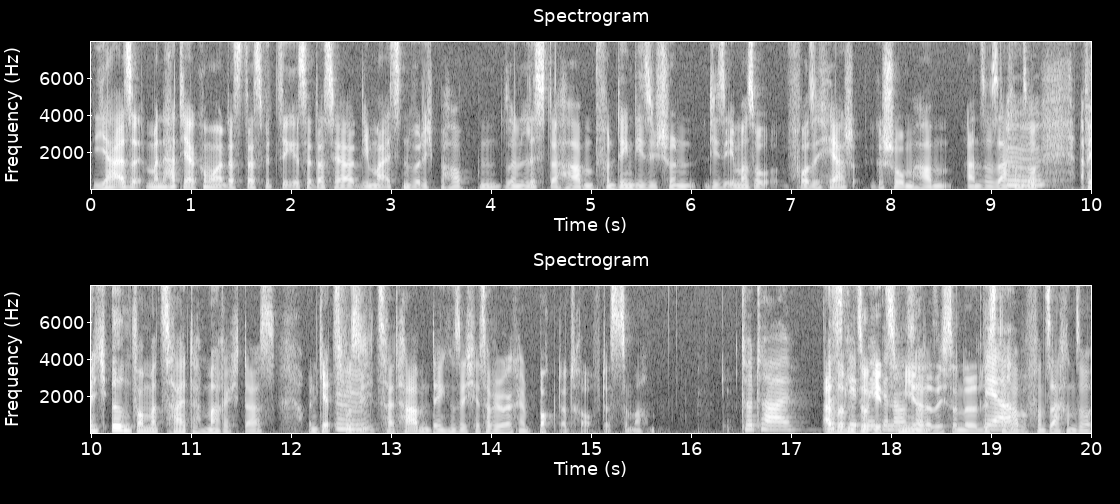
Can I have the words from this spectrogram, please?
Ja, also man hat ja, guck mal, das, das Witzige ist ja, dass ja die meisten, würde ich behaupten, so eine Liste haben von Dingen, die sie schon, die sie immer so vor sich hergeschoben haben, an so Sachen, so, Mhm. "Ah, wenn ich irgendwann mal Zeit habe, mache ich das. Und jetzt, wo sie Mhm. die Zeit haben, denken sie sich, jetzt habe ich aber gar keinen Bock darauf, das zu machen. Total. Also geht so geht es mir, dass ich so eine Liste Ja. habe von Sachen, so,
